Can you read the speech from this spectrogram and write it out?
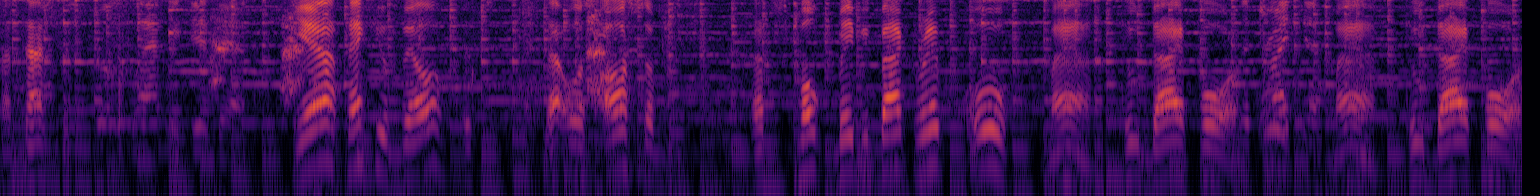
Fantastic. So glad we did that. Yeah, thank you, Phil. It's, that was awesome. That smoked baby back rib. Oh man, to die for. The. Man, to die for.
